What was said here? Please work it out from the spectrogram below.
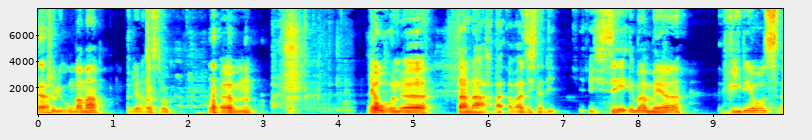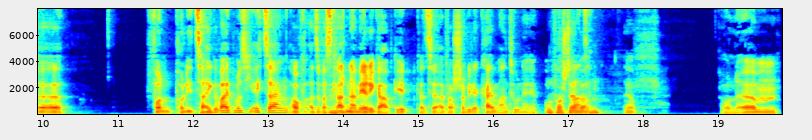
Ja. Entschuldigung, Mama, für den Ausdruck. ähm, jo, und äh, danach, we- weiß ich nicht, ich, ich sehe immer mehr Videos äh, von Polizeigewalt, muss ich echt sagen. Auch, also was gerade in Amerika abgeht, kannst du ja einfach schon wieder keinem antun, ey. Unvorstellbar. Wahnsinn. Ja. Und ähm,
